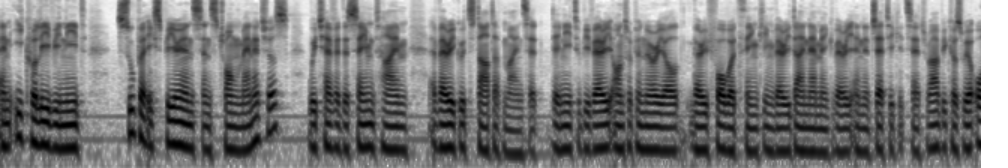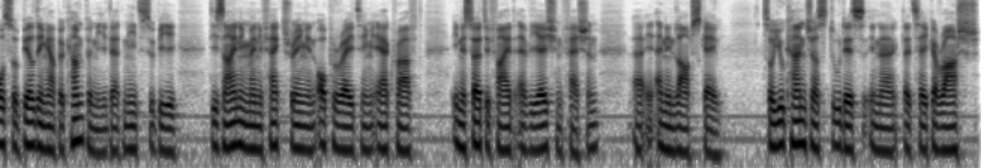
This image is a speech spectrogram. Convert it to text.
and equally we need super experienced and strong managers, which have at the same time a very good startup mindset. They need to be very entrepreneurial, very forward-thinking, very dynamic, very energetic, etc. Because we're also building up a company that needs to be designing, manufacturing, and operating aircraft in a certified aviation fashion uh, and in large scale. So you can't just do this in a, let's say, garage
